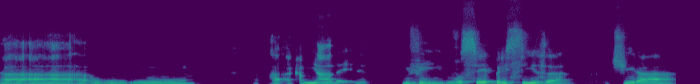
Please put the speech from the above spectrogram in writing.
a, a, a, o- a- a caminhada aí, né? Enfim, você precisa tirar,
